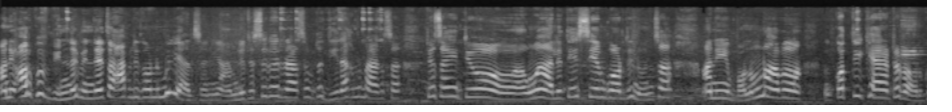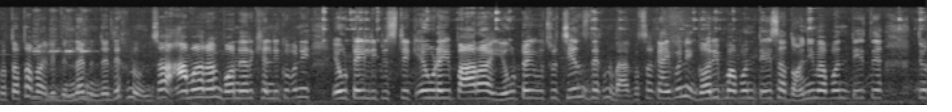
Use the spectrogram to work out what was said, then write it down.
अनि अर्को भिन्दै भिन्दै त आफूले गर्नु मिलिहाल्छ नि। हामीले त्यसै गरिरहेको छौँ त दिइराख्नु भएको छ। त्यो चाहिँ त्यो उहाँहरूले त्यही सेम गरिदिनुहुन्छ। अनि भनौँ न अब कति क्यारेक्टरहरूको त तपाईँहरूले भिन्दै भिन्दै देख्नुहुन्छ। आमा र बनेर खेल्नेको पनि एउटै लिपस्टिक एउटै पारा एउटै उछु चेन्ज देख्नु भएको छ। काहीँ पनि गरिबमा पनि त्यही छ धनीमा पनि त्यही त्यो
